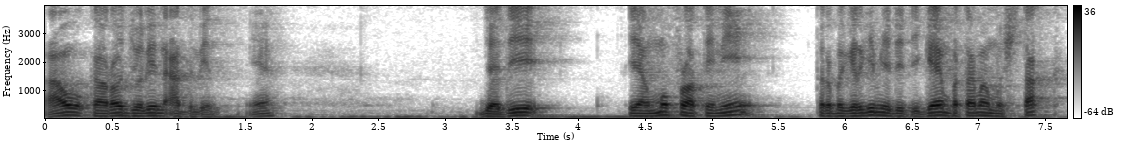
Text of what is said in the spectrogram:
atau karojulin adlin ya. Jadi yang mufrad ini terbagi lagi menjadi tiga. Yang pertama mustaq,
